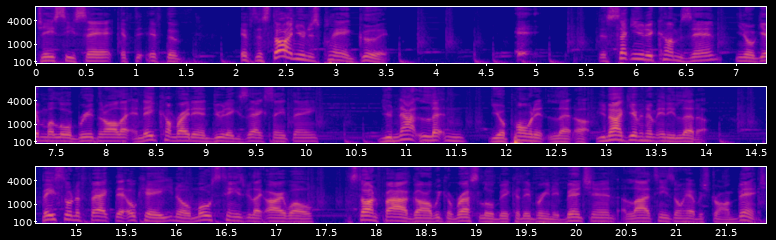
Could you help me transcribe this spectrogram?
JC said, if the if the if the starting unit is playing good, the second unit comes in, you know, give them a little breather and all that, and they come right in and do the exact same thing. You're not letting your opponent let up. You're not giving him any let up. Based on the fact that, okay, you know, most teams be like, all right, well, the starting five gone, we can rest a little bit because they bring their bench in. A lot of teams don't have a strong bench,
